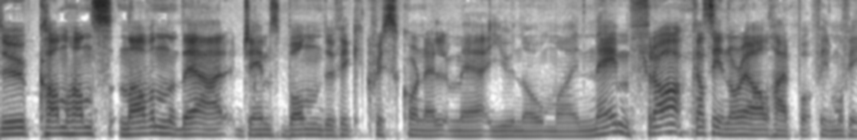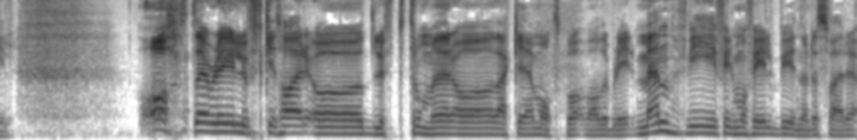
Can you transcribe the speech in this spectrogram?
Du kan hans navn. Det er James Bond. Du fikk Chris Cornell med You Know My Name fra Casino Royal her på Filmofil. Åh, det blir luftgitar og lufttrommer, og det er ikke måte på hva det blir. Men vi i Filmofil begynner dessverre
